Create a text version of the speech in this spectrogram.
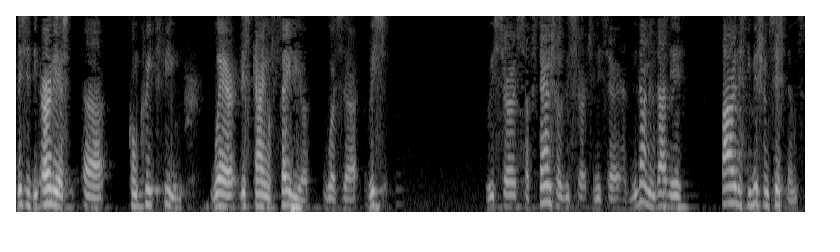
this is the earliest uh, concrete field where this kind of failure was uh, research, substantial research in this area has been done, and that is power distribution systems.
